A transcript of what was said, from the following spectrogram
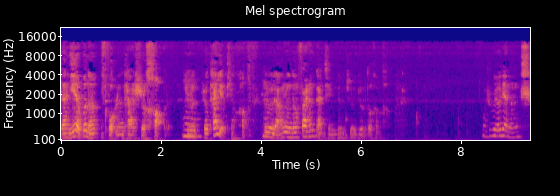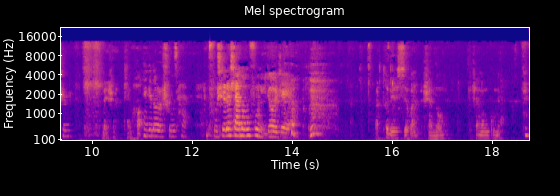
但你也不能否认他是好的，就是嗯就他也挺好，就是两个人能发生感情，就就就都很好，我是不是有点能吃？没事，挺好。但这都是蔬菜。朴实的山东妇女就是这样。啊特别喜欢山东山东姑娘。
